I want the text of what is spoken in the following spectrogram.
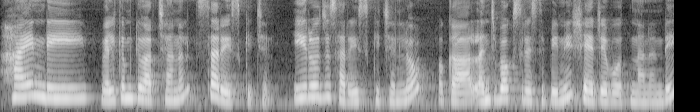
హాయ్ అండి. Welcome to our channel Sari's kitchen. ఈరోజు సరీస్ కిచెన్లో ఒక లంచ్ బాక్స్ రెసిపీని షేర్ చేయబోతున్నానండి.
